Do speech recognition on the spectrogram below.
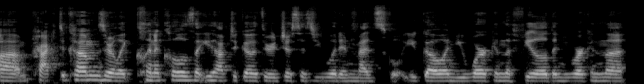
um, practicums or like clinicals that you have to go through just as you would in med school. You go and you work in the field and you work in the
